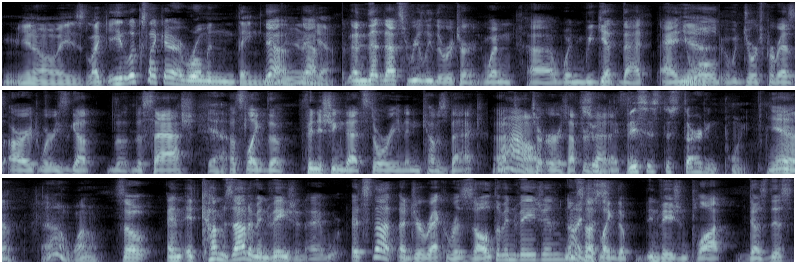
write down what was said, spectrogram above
You know, he's like he looks like a Roman thing. Yeah, you know, yeah, and that that's really the return when uh, when we get that annual Yeah. with George Perez art where he's got the, the sash. Yeah. that's like the finishing that story, and then he comes back uh, to- to, Earth after So that. I think. this is the starting point. Yeah. Oh wow. So, and it comes out of Invasion. It's not a direct result of Invasion. No, it's it not just- like the Invasion plot does this.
